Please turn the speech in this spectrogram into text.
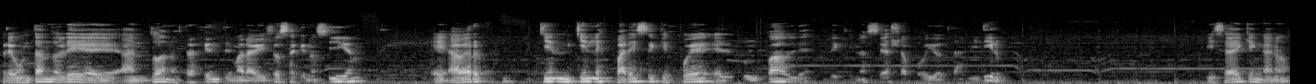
preguntándole eh, a toda nuestra gente maravillosa que nos siguen, eh, a ver quién, quién les parece que fue el culpable de que no se haya podido transmitir. ¿Y sabe quién ganó?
